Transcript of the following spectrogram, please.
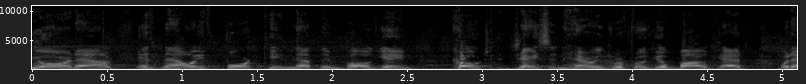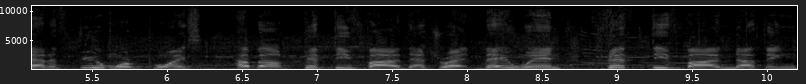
yard out. It's now a 14-0 ball game. Coach Jason Herring's Refugio Bobcats would add a few more points. How about 55? That's right. They win 55 0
